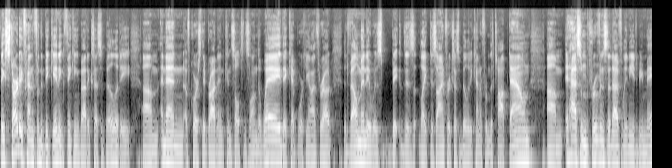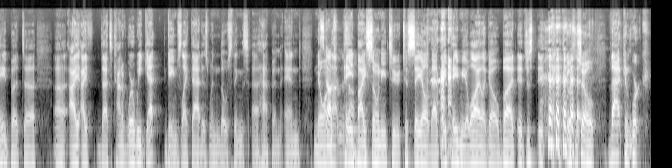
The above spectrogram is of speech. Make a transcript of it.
they started kind of from the beginning thinking about accessibility. Um, and then, of course, they brought in consultants along the way. They kept working on it throughout the development. It was like designed for accessibility kind of from the top down. Um, it has some improvements that definitely need to be made, but uh, uh, I, I that's kind of where we get games like that is when those things uh, happen. And no, I'm not paid by Sony to to say all that. They paid me a while ago, but it just it, it goes to show that can work.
